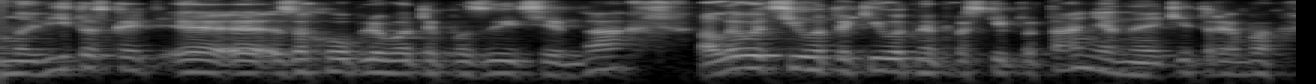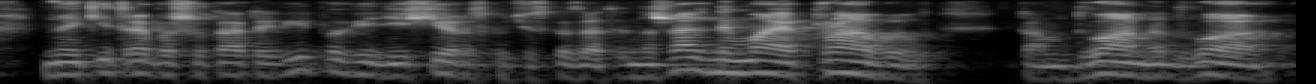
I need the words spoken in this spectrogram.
Нові так сказати, е, е, захоплювати позиції, да але оці от такі от непрості питання, на які треба на які треба шукати відповіді. І ще раз хочу сказати: на жаль, немає правил там 2 на 2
